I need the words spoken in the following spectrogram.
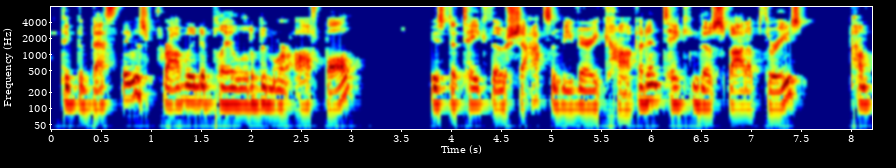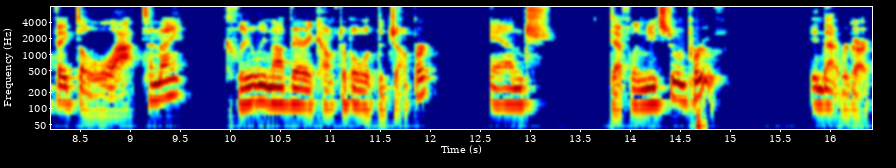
I think the best thing is probably to play a little bit more off ball, is to take those shots and be very confident taking those spot up threes. Pump faked a lot tonight, clearly not very comfortable with the jumper, and definitely needs to improve in that regard.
